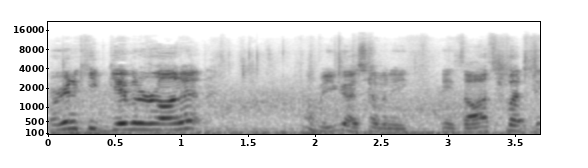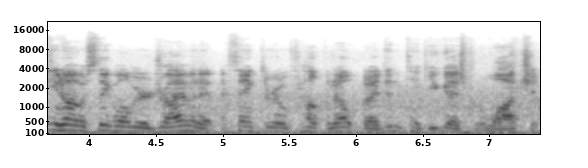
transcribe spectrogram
we're going to keep giving her on it. But you guys have any, any thoughts? But you know, I was thinking while we were driving it, I thanked everyone for helping out, but I didn't think you guys were watching.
